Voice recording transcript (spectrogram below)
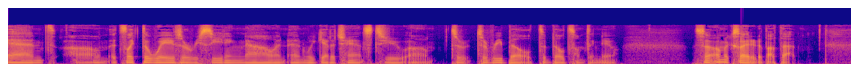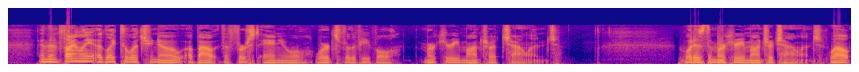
And um, it's like the waves are receding now, and, and we get a chance to um, to to rebuild, to build something new. So I'm excited about that. And then finally, I'd like to let you know about the first annual Words for the People Mercury Mantra Challenge. What is the Mercury Mantra Challenge? Well,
